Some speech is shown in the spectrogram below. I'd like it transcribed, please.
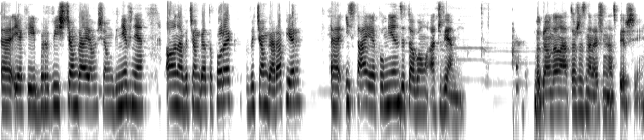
e, jak jej brwi ściągają się gniewnie. Ona wyciąga toporek, wyciąga rapier e, i staje pomiędzy tobą a drzwiami. Wygląda na to, że znaleźli nas pierwsi.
